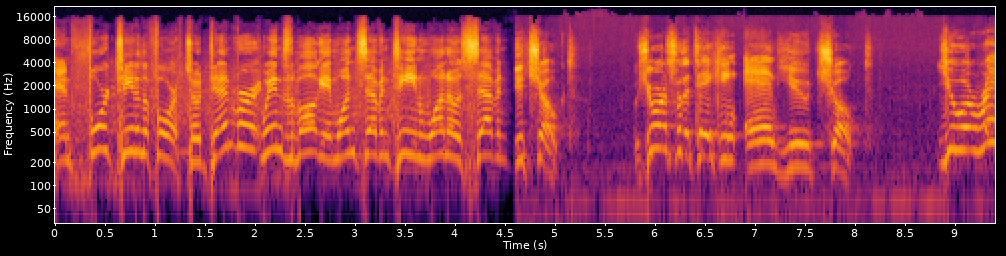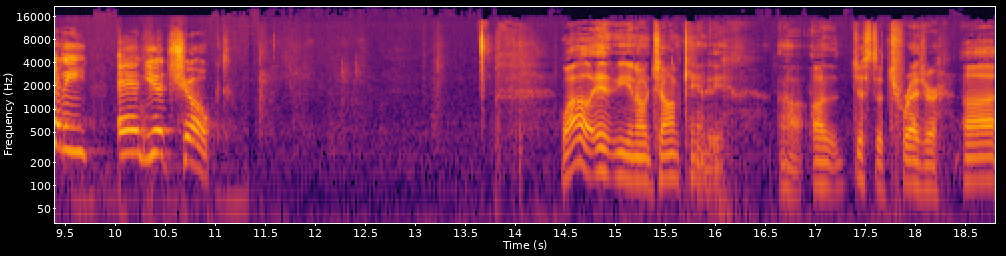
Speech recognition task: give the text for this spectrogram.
and 14 in the fourth. So Denver wins the ball game 117 107. You choked. It was yours for the taking, and you choked. You were ready, and you choked. Well, it, you know, John Candy, uh, uh, just a treasure. Uh,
